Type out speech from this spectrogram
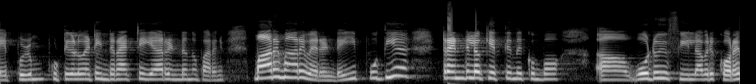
എപ്പോഴും കുട്ടികളുമായിട്ട് ഇന്ററാക്ട് ചെയ്യാറുണ്ടെന്ന് പറഞ്ഞു. മാറി മാറി വരുന്നുണ്ട് ഈ പുതിയ ട്രെൻഡിലൊക്കെ എത്തി നിൽക്കുമ്പോൾ വോട്ട് ഡു യു ഫീൽ അവർ കുറേ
